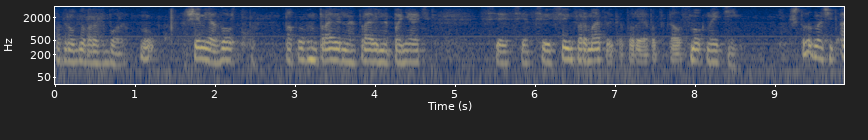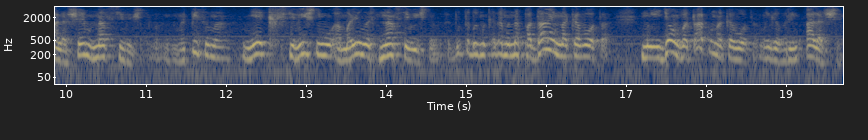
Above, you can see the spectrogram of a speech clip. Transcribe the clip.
подробного разбора. Ну, Шем Язор, попробуем правильно, правильно понять все, все, всю, всю информацию, которую я попытался, смог найти. Что значит Аляшем на Всевышнего? Написано не к Всевышнему, а молилась на Всевышнего. Как будто бы мы, когда мы нападаем на кого-то, мы идем в атаку на кого-то, мы говорим Аляшем.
